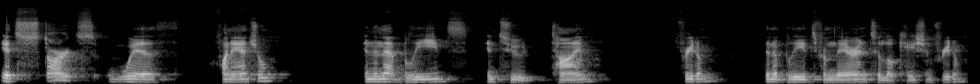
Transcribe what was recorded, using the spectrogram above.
it starts with financial, and then that bleeds into time freedom. Then it bleeds from there into location freedom.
